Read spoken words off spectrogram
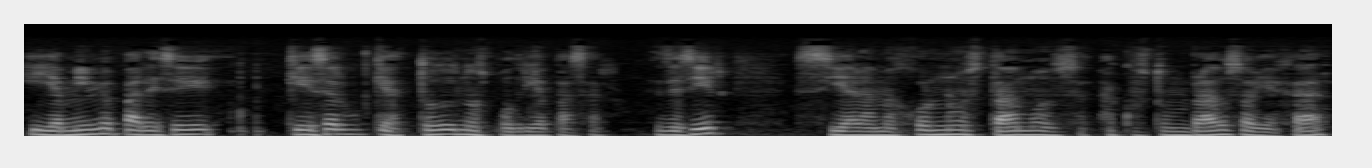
y a mí me parece que es algo que a todos nos podría pasar. Es decir, si a lo mejor no estamos acostumbrados a viajar,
